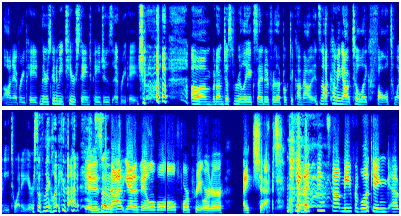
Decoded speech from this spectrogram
on every page. There's going to be tear stained pages every page. um, but I'm just really excited for that book to come out. It's not coming out till like fall 2020 or something like that. It is so, not yet available for pre order. I checked. yeah, that didn't stop me from looking at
